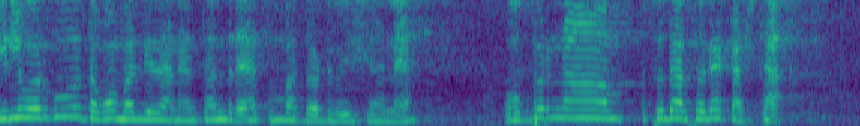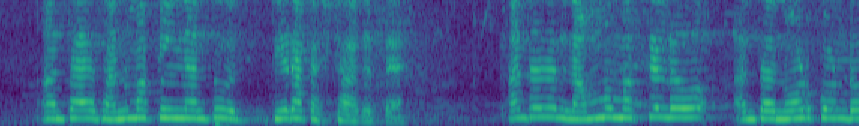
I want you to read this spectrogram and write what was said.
ಇಲ್ಲಿವರೆಗೂ ತೊಗೊಂಬಂದಿದ್ದಾನೆ ಅಂತಂದರೆ ತುಂಬ ದೊಡ್ಡ ವಿಷಯನೇ. ಒಬ್ಬರನ್ನ ಸುಧಾರಿಸೋದೇ ಕಷ್ಟ. ಅಂತ ಸಣ್ಣ ಮಕ್ಕಳನ್ನಂತೂ ತೀರಾ ಕಷ್ಟ ಆಗುತ್ತೆ. ಅಂತಂದ್ರೆ ನಮ್ಮ ಮಕ್ಕಳು ಅಂತ ನೋಡಿಕೊಂಡು,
